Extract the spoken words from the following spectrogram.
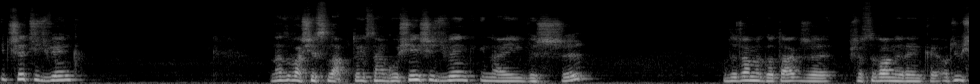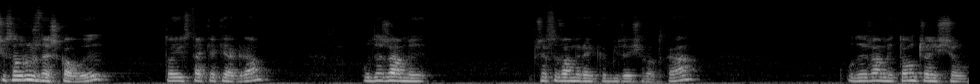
I trzeci dźwięk nazywa się slap. To jest najgłośniejszy dźwięk i najwyższy. Uderzamy go tak, że przesuwamy rękę. Oczywiście są różne szkoły. To jest tak jak ja gram. Uderzamy, przesuwamy rękę bliżej środka. Uderzamy tą częścią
